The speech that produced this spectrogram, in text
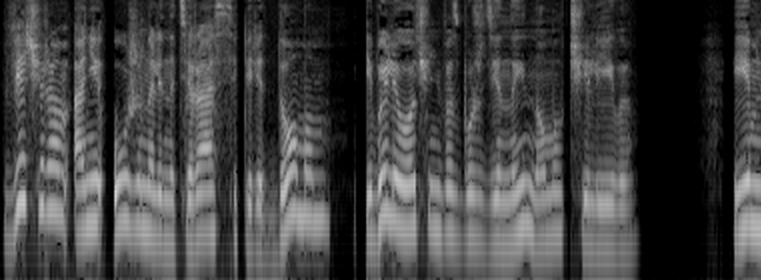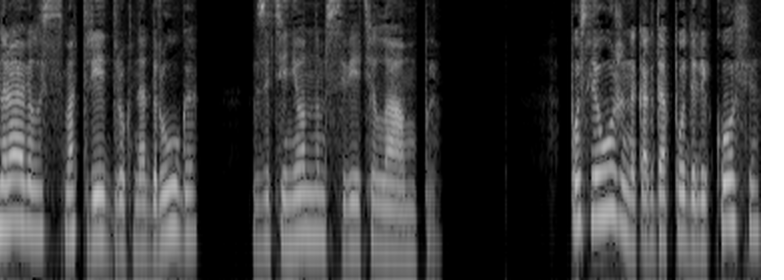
Вечером они ужинали на террасе перед домом и были очень возбуждены, но молчаливы. И им нравилось смотреть друг на друга в затененном свете лампы. После ужина, когда подали кофе,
